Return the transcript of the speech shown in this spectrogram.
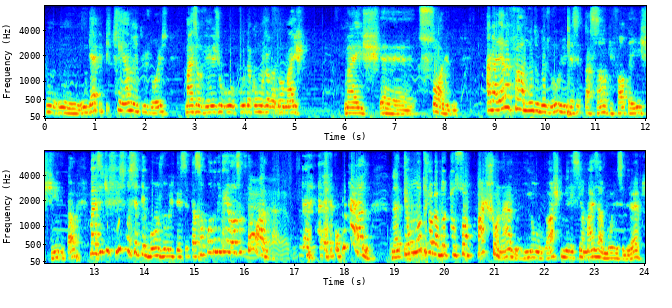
um, um, gap pequeno entre os dois, mas eu vejo o Kuda como um jogador mais, mais é, sólido. A galera fala muito dos números de interceptação, que falta aí instinto e tal, mas é difícil você ter bons números de interceptação quando ninguém lança do teu é, lado. É, é, é complicado. Né? Tem um outro jogador que eu sou apaixonado e eu, eu acho que merecia mais amor nesse draft,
